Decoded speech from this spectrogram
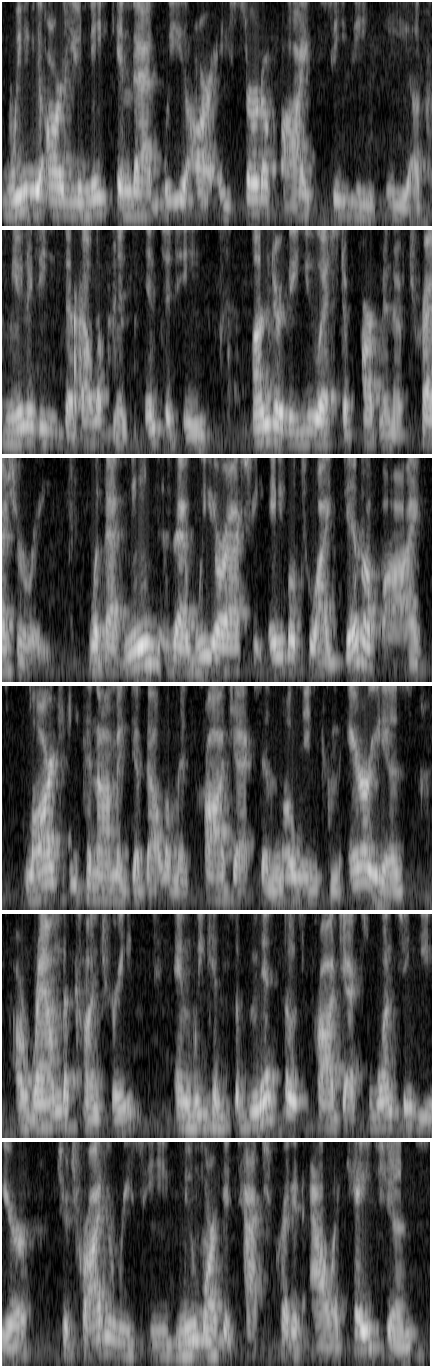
we are unique in that we are a certified CDE, a community development entity under the US Department of Treasury. What that means is that we are actually able to identify large economic development projects in low income areas around the country, and we can submit those projects once a year to try to receive new market tax credit allocations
